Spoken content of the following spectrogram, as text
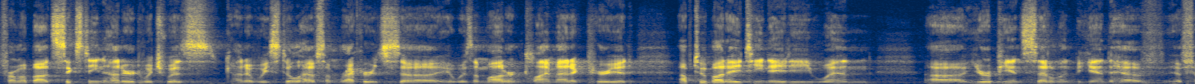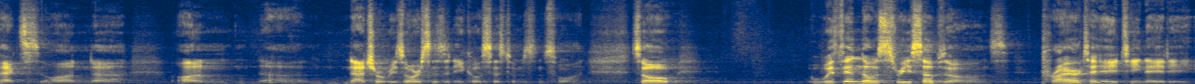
from about 1600, which was kind of, we still have some records. Uh, it was a modern climatic period up to about 1880 when uh, European settlement began to have effects on, uh, on uh, natural resources and ecosystems and so on. So within those three subzones, prior to 1880,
